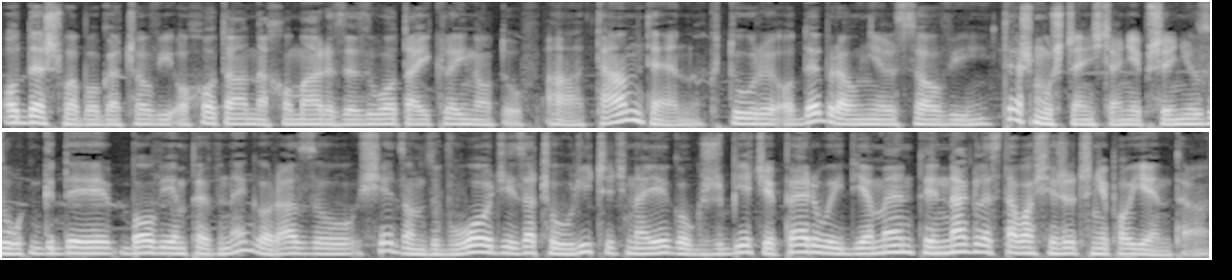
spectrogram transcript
odeszła bogaczowi ochota na homary ze złota i klejnotów, a tamten, który odebrał Nielsowi, też mu szczęścia nie przyniósł, gdy bowiem pewnego razu, siedząc w łodzi, zaczął liczyć na jego grzbiecie perły i diamenty, nagle stała się rzecz niepojęta.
